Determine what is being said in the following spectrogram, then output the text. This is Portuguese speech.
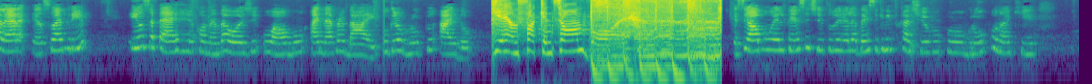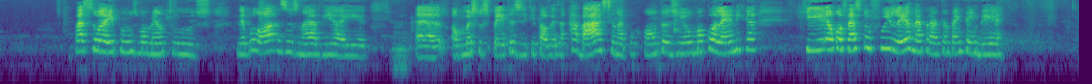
galera, eu sou a Adri e o CPR recomenda hoje o álbum I Never Die, do girl group Idol. Yeah, I'm fucking tomboy. Esse álbum ele tem esse título e ele é bem significativo pro grupo, né, que passou aí por uns momentos nebulosos, né, havia aí é, algumas suspeitas de que talvez acabasse, né, por conta de uma polêmica que eu confesso que eu fui ler, né, para tentar entender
